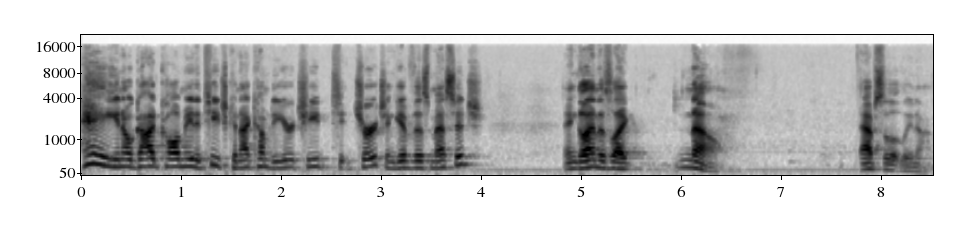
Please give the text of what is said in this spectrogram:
hey, you know, God called me to teach. Can I come to your church and give this message? And Glenn is like, no, absolutely not.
